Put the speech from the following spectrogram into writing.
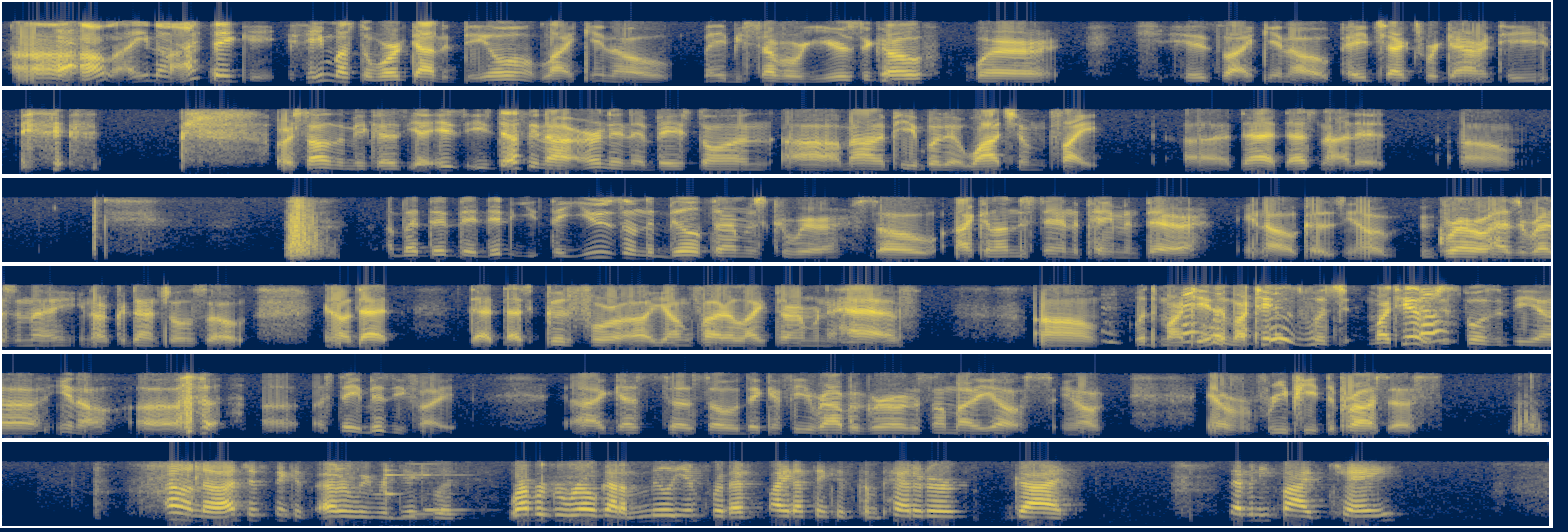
Uh, I'll, you know, I think he must have worked out a deal, like you know, maybe several years ago, where his like you know paychecks were guaranteed or something because yeah he's, he's definitely not earning it based on uh amount of people that watch him fight. Uh that that's not it. Um but they they did they used him to build Thurman's career so I can understand the payment there you know because you know Guerrero has a resume you know credentials so you know that that that's good for a young fighter like Thurman to have um, with Martinez, Martinez was Martinez was just supposed to be a you know a, a stay busy fight. I guess uh, so they can feed Robert Guerrero to somebody else. You know, you know, repeat the process. I don't know. I just think it's utterly ridiculous. Robert Guerrero got a million for that fight. I think his competitor got seventy five k.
